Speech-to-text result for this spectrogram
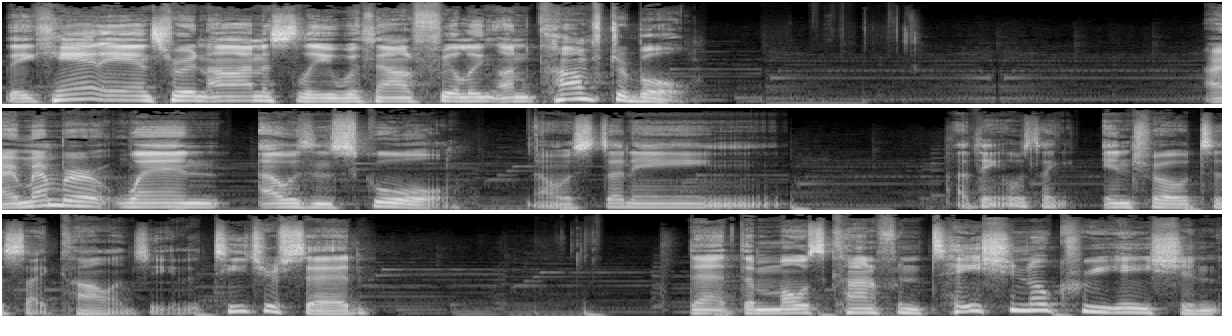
they can't answer it honestly without feeling uncomfortable. I remember when I was in school, I was studying, I think it was like intro to psychology. The teacher said that the most confrontational creation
